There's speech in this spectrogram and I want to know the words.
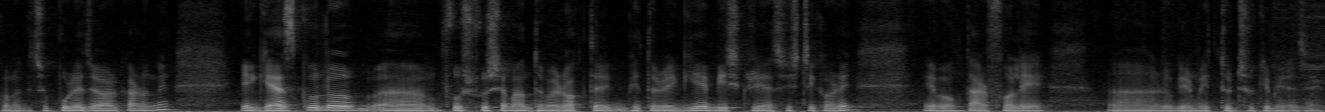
কোনো কিছু পুড়ে যাওয়ার কারণে। এই গ্যাসগুলো ফুসফুসের মাধ্যমে রক্তের ভিতরে গিয়ে বিষক্রিয়া সৃষ্টি করে এবং তার ফলে রোগীর মৃত্যুর ঝুঁকি বেড়ে যায়।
